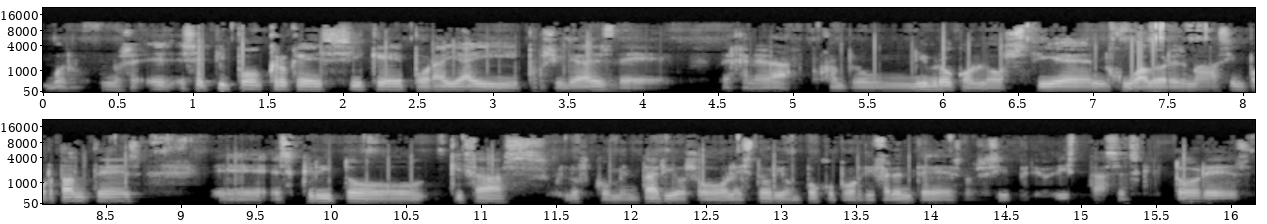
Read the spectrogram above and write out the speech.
bueno, no sé, e- ese tipo creo que sí que por ahí hay posibilidades de, de generar. Por ejemplo, un libro con los 100 jugadores más importantes, eh, escrito quizás los comentarios o la historia un poco por diferentes, no sé si periodistas, escritores,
